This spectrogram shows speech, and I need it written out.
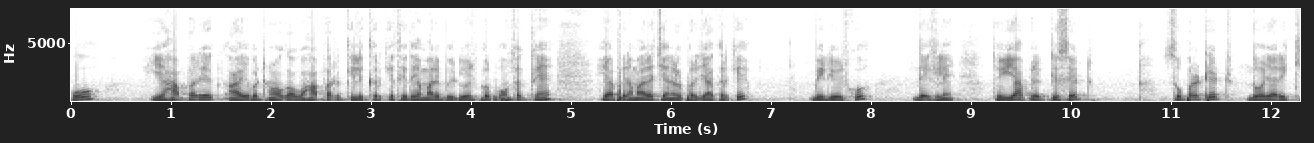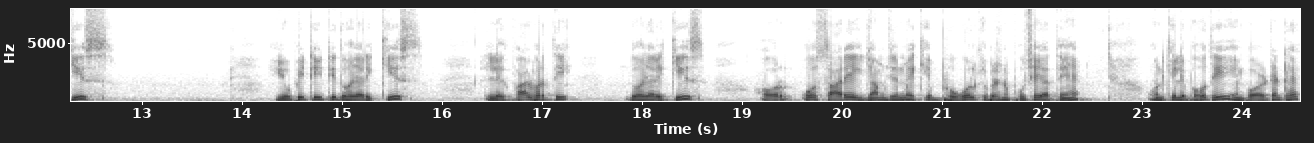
वो यहाँ पर एक आई बटन होगा। वहाँ पर क्लिक करके सीधे हमारे वीडियोज़ पर पहुँच सकते हैं या फिर हमारे चैनल पर जा कर के वीडियोज़ को देख लें। तो यह practice set super TET 2021 UP T T 2021 लेखपाल भर्ती 2021 और वो सारे एग्ज़ाम जिनमें कि भूगोल के प्रश्न पूछे जाते हैं, उनके लिए बहुत ही इम्पोर्टेंट है।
